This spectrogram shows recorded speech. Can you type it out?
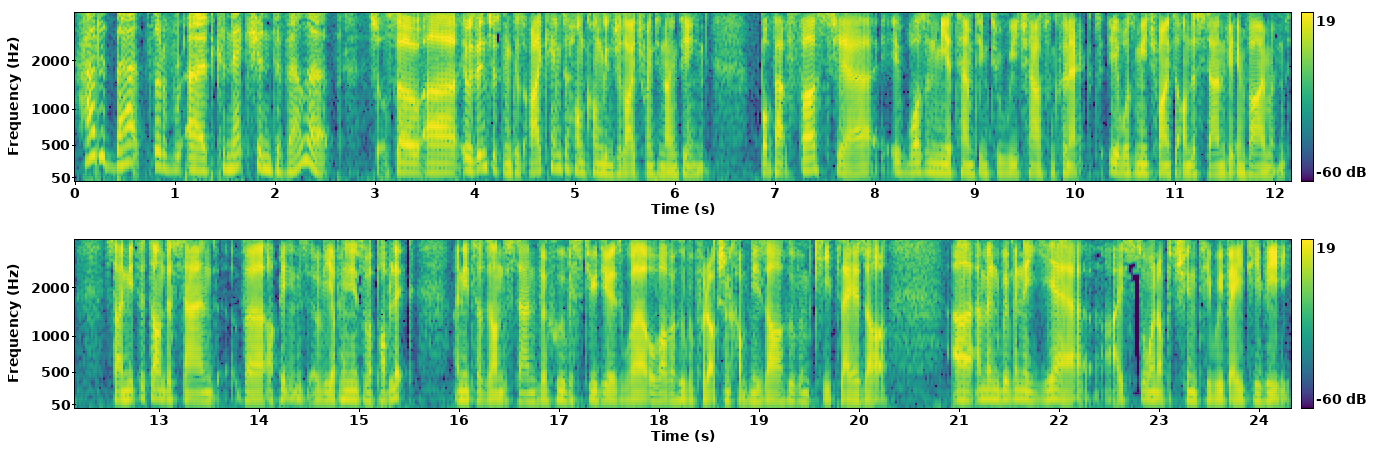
How did that sort of uh, connection develop? Sure. So uh, it was interesting because I came to Hong Kong in July 2019. But that first year, it wasn't me attempting to reach out and connect. It was me trying to understand the environment. So I needed to understand the opinions, the opinions of the public. I needed to understand the, who the studios were, or rather who the production companies are, who the key players are. Uh, and then within a year, I saw an opportunity with ATV.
